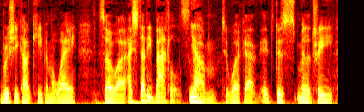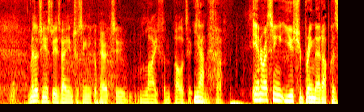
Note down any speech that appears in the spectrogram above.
Grouchy can't keep him away. So uh, I study battles yeah. um, to work out it because military military history is very interesting. You compare it to life and politics yeah. and stuff. Interesting you should bring that up because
